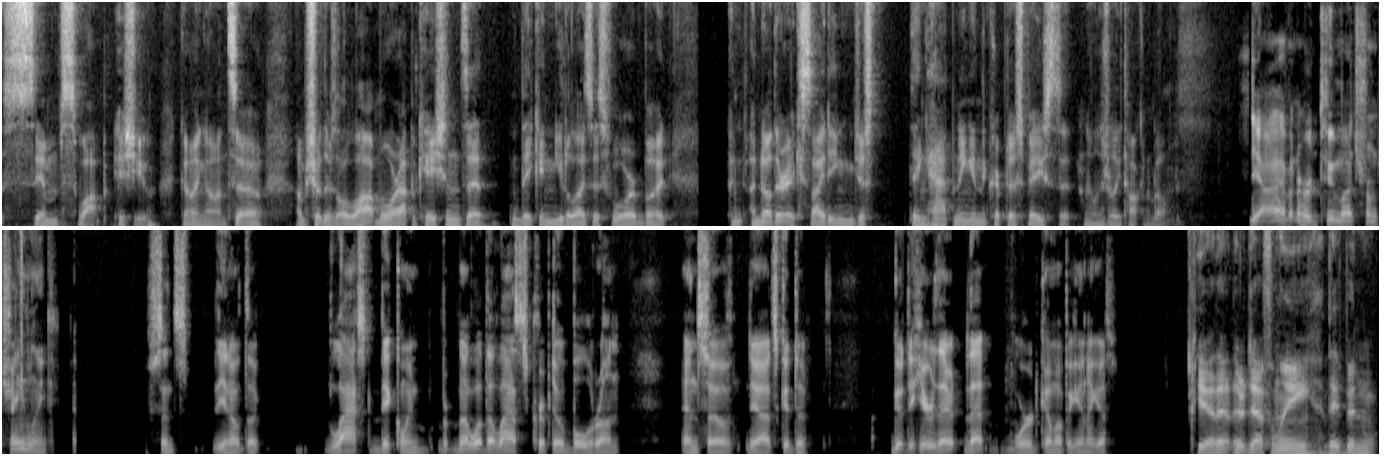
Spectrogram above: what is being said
sim swap issue going on. So I'm sure there's a lot more applications that they can utilize this for, but another exciting just thing happening in the crypto space that no one's really talking about. Yeah, I haven't heard too much from Chainlink since you know the last Bitcoin, the last crypto bull run, and so yeah, it's good to good to hear that that word come up again. I guess. Yeah, they're definitely they've been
